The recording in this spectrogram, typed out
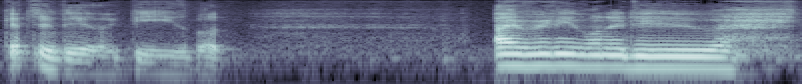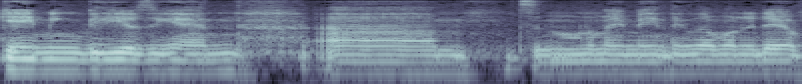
get to videos like these, but I really want to do gaming videos again. Um, it's one of my main things I want to do.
